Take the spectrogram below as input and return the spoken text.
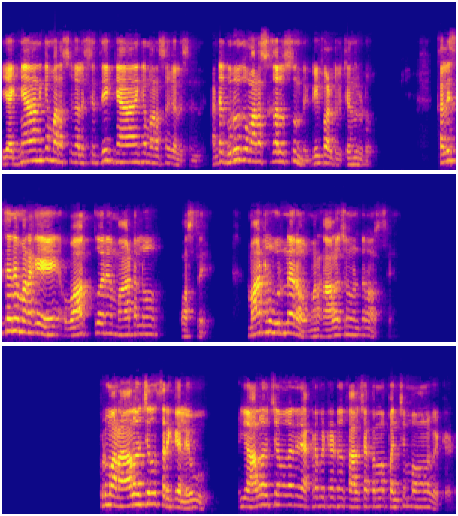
ఈ అజ్ఞానానికి మనస్సు కలిసింది జ్ఞానానికి మనస్సు కలిసింది. అంటే గురువుకి మనస్సు కలుస్తుంది డిఫాల్ట్గా చంద్రుడు. కలిస్తేనే మనకి వాక్కు అనే మాటలు వస్తాయి. మాటలు ఉరినారావు మనకు ఆలోచన ఉంటేనే వస్తాయి. ఇప్పుడు మన ఆలోచనలు సరిగ్గా లేవు. ఈ ఆలోచనలు అనేది ఎక్కడ పెట్టాడు? కాలచక్రంలో పంచమభావంలో పెట్టాడు.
